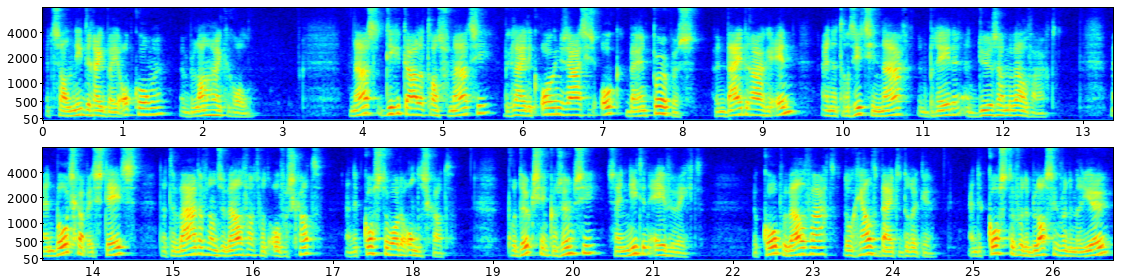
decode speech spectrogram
het zal niet direct bij je opkomen, een belangrijke rol. Naast digitale transformatie begeleid ik organisaties ook bij hun purpose, hun bijdrage in en de transitie naar een brede en duurzame welvaart. Mijn boodschap is steeds dat de waarde van onze welvaart wordt overschat en de kosten worden onderschat. Productie en consumptie zijn niet in evenwicht. We kopen welvaart door geld bij te drukken en de kosten voor de belasting van het milieu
